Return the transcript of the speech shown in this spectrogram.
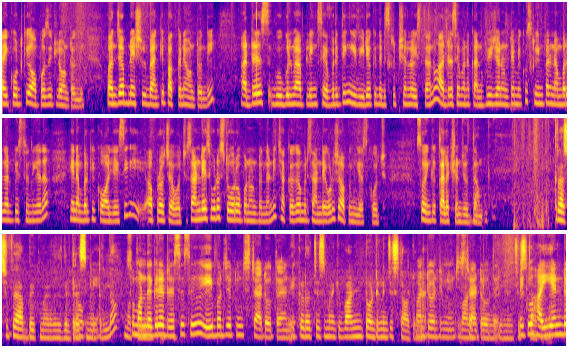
హైకోర్టుకి ఆపోజిట్లో ఉంటుంది. పంజాబ్ నేషనల్ బ్యాంక్కి పక్కనే ఉంటుంది. Address Google map links everything ఈ వీడియో కింద డిస్క్రిప్షన్లో ఇస్తాను. అడ్రస్ ఏమైనా కన్ఫ్యూజన్ ఉంటే మీకు స్క్రీన్ పైన నెంబర్ కనిపిస్తుంది కదా ఈ నెంబర్కి కాల్ చేసి అప్రోచ్ అవ్వచ్చు. సండేస్ కూడా స్టోర్ ఓపెన్ ఉంటుందండి. చక్కగా మీరు సండే కూడా షాపింగ్ చేసుకోవచ్చు. సో ఇంకా కలెక్షన్ చూద్దాం. క్రష్ ఫ్యాబ్రిక్ మేడం ఇది డ్రెస్ Okay. మెటీరియల్ సో మన దగ్గర డ్రెస్సెస్ ఏ బడ్జెట్ నుంచి స్టార్ట్ అవుతాయండి? ఇక్కడ వచ్చేసి మనకి వన్ ట్వంటీ నుంచి స్టార్ట్ వన్ ట్వంటీ నుంచి స్టార్ట్ అవుతాయి. మీకు హై ఎండ్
